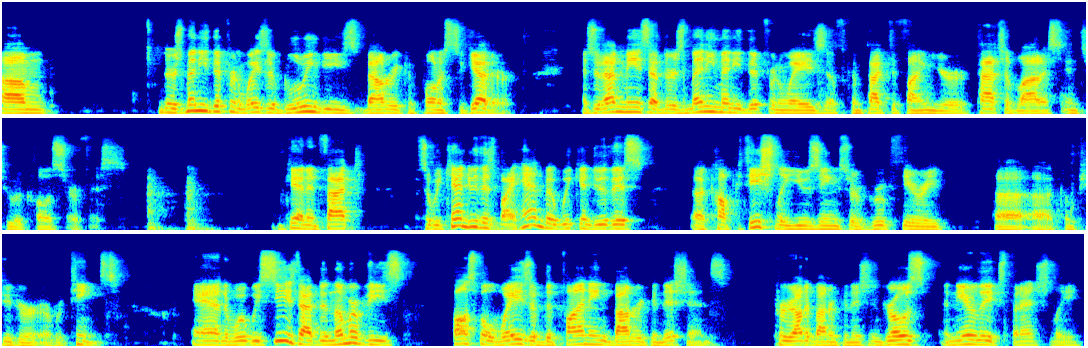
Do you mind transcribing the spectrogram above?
Um, there's many different ways of gluing these boundary components together. And so that means that there's many, many different ways of compactifying your patch of lattice into a closed surface. Again, in fact, so we can't do this by hand, but we can do this computationally using sort of group theory uh, uh, computer routines. And what we see is that the number of these possible ways of defining boundary conditions, periodic boundary conditions, grows nearly exponentially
